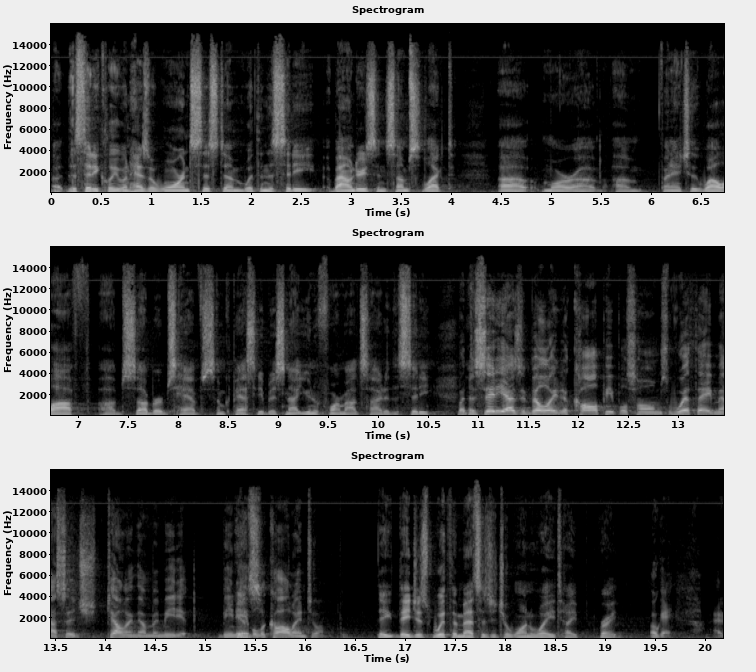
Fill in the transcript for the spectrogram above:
Uh, The city of Cleveland has a warrant system within the city boundaries, and some select uh, more uh, um, financially well-off uh, suburbs have some capacity, but it's not uniform outside of the city. But the city has the ability to call people's homes with a message telling them immediate, being Yes. able to call into them. They, they just, with the message, it's a one-way type, right. Okay. Uh,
